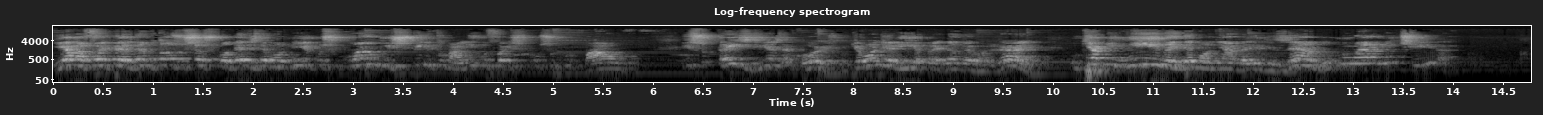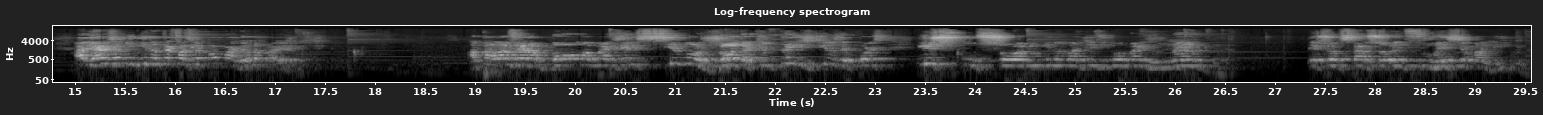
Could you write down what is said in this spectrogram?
E ela foi perdendo todos os seus poderes demoníacos quando o espírito maligno foi expulso por Paulo. Isso três dias depois, porque onde ele ia pregando o evangelho, o que a menina endemoniada ia dizendo não era mentira. Aliás, a menina até fazia propaganda para eles. A palavra era boa, mas ele se enojou daquilo. Três dias depois, expulsou a menina, não adivinhou mais nada. Deixou de estar sob a influência maligna.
